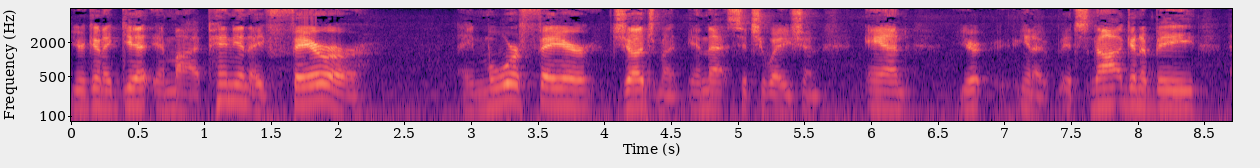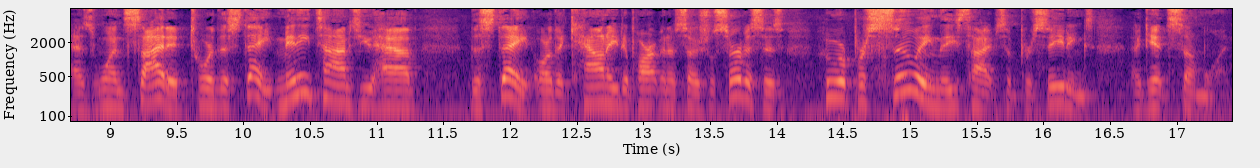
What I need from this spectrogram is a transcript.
you're going to get, in my opinion, a fairer, a more fair judgment in that situation. And you're, you know, it's not going to be as one sided toward the state. Many times you have the state or the county department of social services who are pursuing these types of proceedings against someone.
